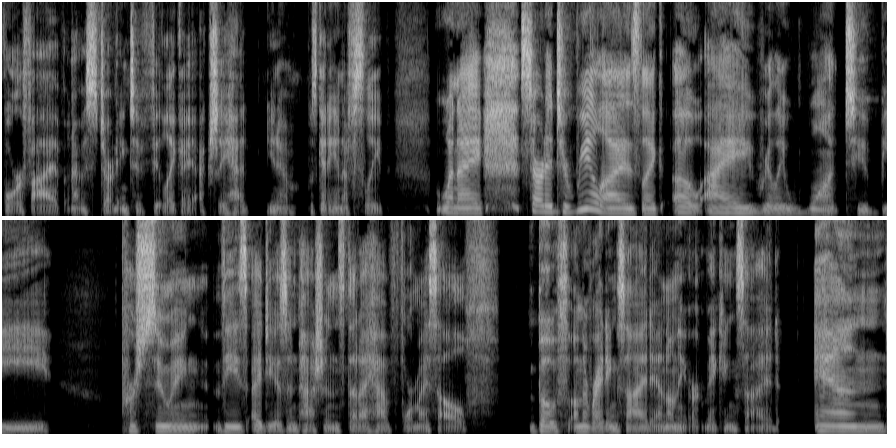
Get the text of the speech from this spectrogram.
four or five, and I was starting to feel like I actually had, you know, was getting enough sleep. When I started to realize, like, oh, I really want to be pursuing these ideas and passions that I have for myself, both on the writing side and on the art making side. And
